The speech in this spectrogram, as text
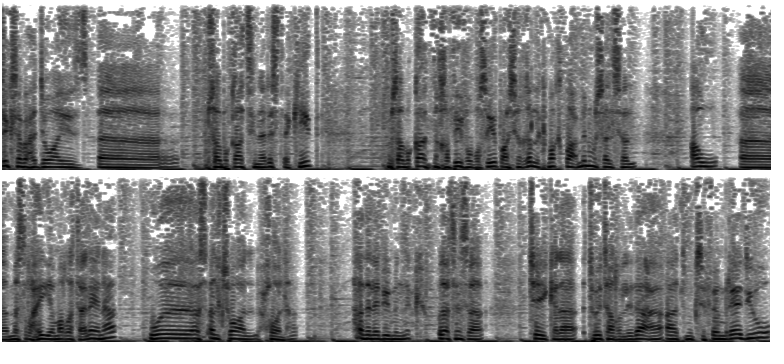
تكسب أحد جوائز آه مسابقات سيناريست أكيد. مسابقاتنا خفيفة وبسيطة. أشغل لك مقطع من مسلسل أو آه مسرحية مرت علينا وأسألك سؤال حولها. هذا اللي أبيه منك. ولا تنسى تشيك على تويتر الإذاعة at Mix FM Radio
